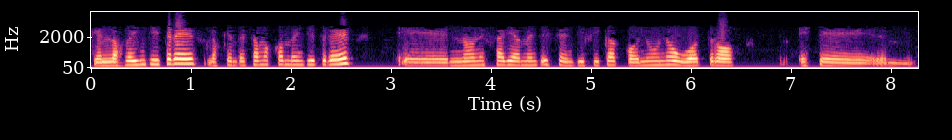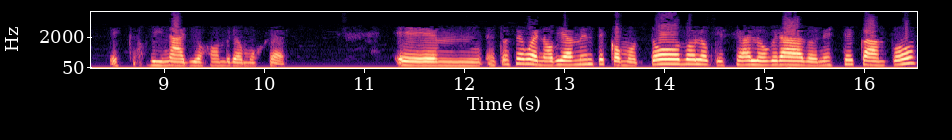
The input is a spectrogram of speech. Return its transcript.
que en los 23, los que empezamos con 23, eh, no necesariamente se identifica con uno u otro, este, estos binarios, hombre o mujer. Eh, entonces, bueno, obviamente como todo lo que se ha logrado en este campo,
